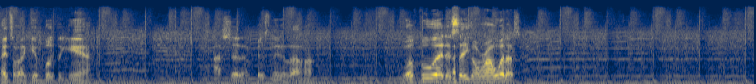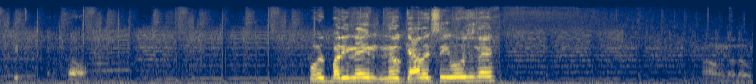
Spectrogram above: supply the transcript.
Talking about get booked again. I should have pissed niggas out, huh? What fool that say you gonna run with us? Oh. What was buddy name? Milk Galaxy. What was his name? I don't know no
